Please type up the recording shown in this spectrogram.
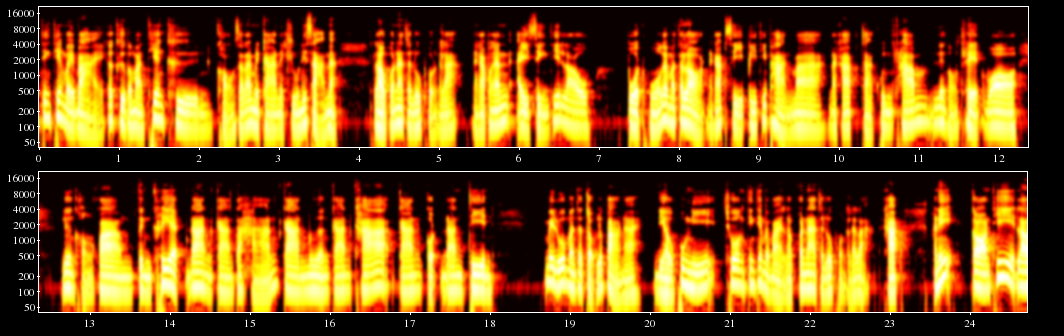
เที่ยงเที่ยงบ่ายๆ ก็คือประมาณเที่ยงคืนของสหรัฐอเมริกาในคิวที่3เนี่ยเราก็น่าจะรู้ผลกันละนะครับ เพราะงั้นไอสิ่งที่เรา ปวดหัวกันมาตลอดนะครับ4ปีที่ผ่านมานะครับจากคุณทรัมป์เรื่องของเทรดวอลเรื่องของความตึงเครียดด้านการทหาร การเมือง การค้า การกดดันจีน ไม่รู้มันจะจบหรือเปล่านะ เดี๋ยวพรุ่งนี้ช่วงทิ้งเที่ยงบ่ายเราก็น่าจะรู้ผลกันแล้วล่ะครับคราวนี้ก่อนที่เรา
